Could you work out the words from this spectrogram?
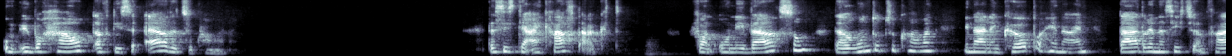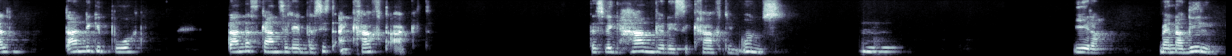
um überhaupt auf diese Erde zu kommen. Das ist ja ein Kraftakt von Universum, da runterzukommen, in einen Körper hinein, da drinnen sich zu entfalten, dann die Geburt, dann das ganze Leben. Das ist ein Kraftakt. Deswegen haben wir diese Kraft in uns. Mhm. Jeder, wenn er will,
